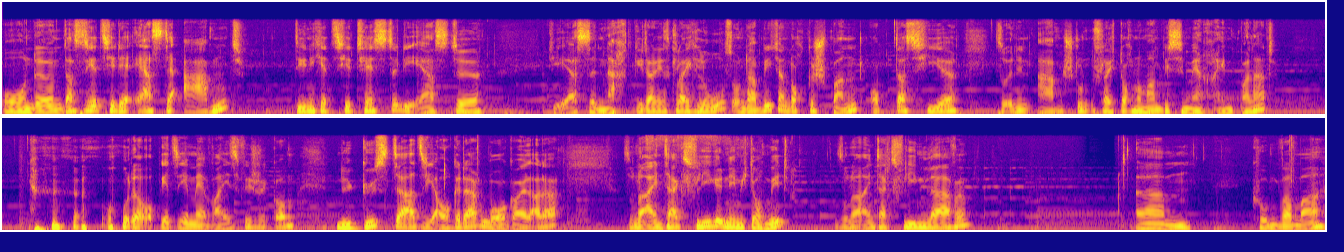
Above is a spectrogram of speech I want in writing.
Und ähm, das ist jetzt hier der erste Abend, den ich jetzt hier teste, die erste die erste Nacht geht dann jetzt gleich los und da bin ich dann doch gespannt, ob das hier so in den Abendstunden vielleicht doch nochmal ein bisschen mehr reinballert. Oder ob jetzt hier mehr Weißfische kommen. Eine Güste hat sich auch gedacht, boah geil, Alter. So eine Eintagsfliege nehme ich doch mit. So eine Eintagsfliegenlarve. Ähm, gucken wir mal,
